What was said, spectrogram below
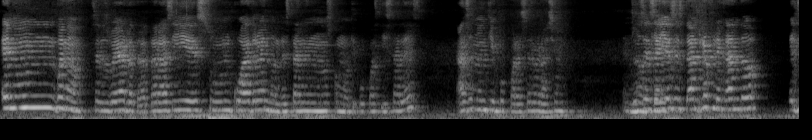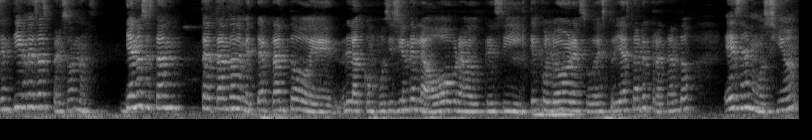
en un, bueno, se los voy a retratar así, es un cuadro en donde están en unos como tipo pastizales, hacen un tiempo para hacer oración. Entonces ellos están reflejando el sentir de esas personas. Ya no se están tratando de meter tanto en la composición de la obra o que si, qué colores o esto, ya están retratando esa emoción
